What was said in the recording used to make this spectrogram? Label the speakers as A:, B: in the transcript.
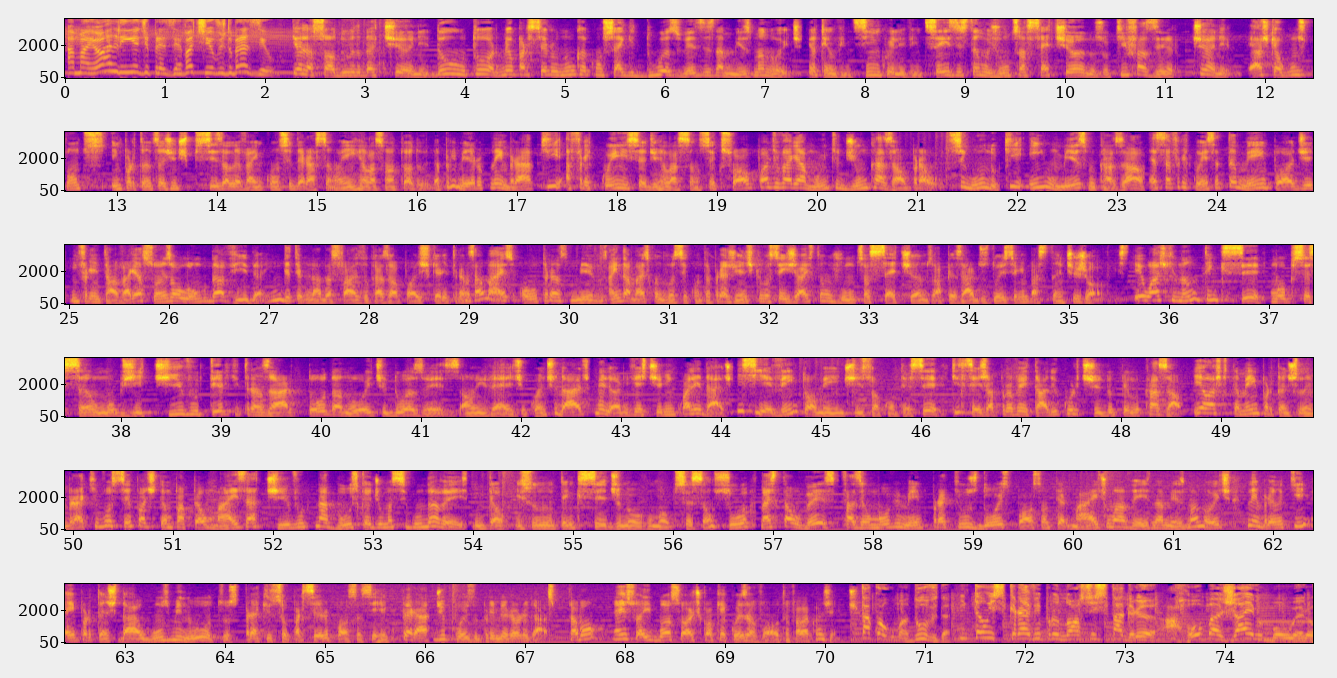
A: a maior linha de preservativos do Brasil.
B: E olha só a dúvida da Tiane. Doutor, meu parceiro nunca consegue duas vezes na mesma noite. Eu tenho 25, ele 26 e estamos juntos há 7 anos. O que fazer? Tiane, acho que alguns pontos importantes a gente precisa levar em consideração aí em relação à tua dúvida. Primeiro, lembrar que a frequência de relação sexual pode variar muito de um casal para outro. Segundo, que em um mesmo casal, essa frequência também pode enfrentar variações ao longo da vida. Em determinadas fases o casal pode querer transar mais, outras menos. Ainda mais quando você conta pra gente que vocês já estão juntos há sete anos, apesar dos dois serem bastante jovens. Eu acho que não tem que ser uma obsessão, um objetivo ter que transar toda noite duas vezes. Ao invés de quantidade, melhor investir em qualidade. E se eventualmente isso acontecer, que seja aproveitado e curtido pelo casal. E eu acho que também é importante lembrar que você pode ter um papel mais ativo na busca de uma segunda vez. Então, isso não tem que ser de novo uma obsessão sua, mas talvez fazer um movimento para que os dois possam ter mais de uma vez na mesma noite. Lembrando que é importante dar alguns minutos para que o seu parceiro possa se recuperar depois do primeiro orgasmo, tá bom? É isso aí, boa sorte. Qualquer coisa, volta a falar com a gente.
C: Tá com alguma dúvida? Então escreve pro nosso Instagram, arroba Jairo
